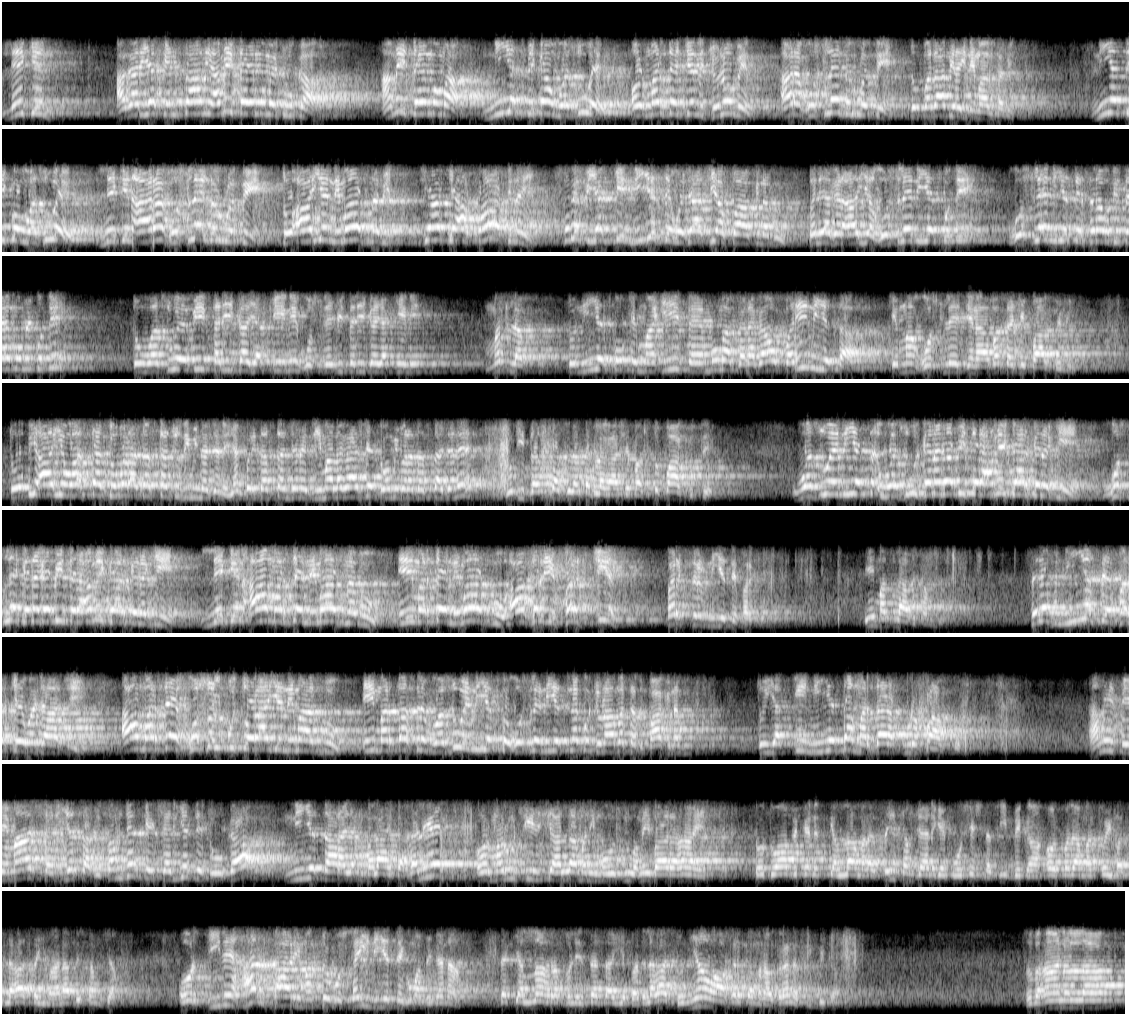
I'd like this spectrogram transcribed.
لیکن اگر یک انسانی ہمیں تیمم میں تو ہمیں تیمم نیت پہ کا وضو ہے اور مرد جن جنوب آرہ غسلیں ضرورتیں تو پدا بھی آئی نماز نبی نیت کو وضو ہے، لیکن آرہ غسلیں ضرورتیں تو آئیے نماز نبی کیا کیا پاک نہیں، صرف یکی نیت سے وجہ کیا پاک نبو بلے اگر آئیے غسلیں نیت کو تھی غسلیں نیت سے سرا ہوتی تیموں میں کو تھی تو وضو بھی طریقہ یقینی غسلے بھی طریقہ یقینی۔ مطلب تو نیت کو کہ ماں ای تیممہ کنگاؤں پری نیت تھا کہ ماں غسل جنابت ہے کہ پاک بھی۔ تو بھی آئیے واسطہ، دو بڑا دستہ چو زمین نہ جنے۔ یک بڑی دستہ جنے دیما لگا چھے، دو می بڑا دستہ جنے۔ وہ کی دستہ سدر تک لگا چھے، بس تو پاک ہوتے۔ وضو نیت، وضو کنگا بھی تراہمی کار کرگی غسل کنگا بھی تراہمی کار کرگی لیکن آ مرتے نماز نہ بو، ای مرتے نماز بو، آخر ای فرق چیز؟ فرق صرف نیت سے فرق ہے۔ یہ مسئلہ آپ سمجھو صرف نیت سے فرق کے وجہ تھی آ مرتے غسل بو تو نماز بو ای مرتا صرف وضو نیت کو، غسل نیت نہ کو، جنابت پاک نہ بو تو یقین نیت کا مردارہ پورا پاک کو ہمیں پیماز شریعت کا سمجھت کہ شریعت سے تو نیت دارا یک بلائیں دخلیت اور مروچی انشاءاللہ منی موضوع ہمیں با رہا ہے تو دعا بکن اس کے اللہ منا صحیح سمجھانے کے کوشش نصیب بکا اور پدا من کوئی مسئلہ صحیح معنی پہ سمجھا اور دین ہر کاری منتوں کو صحیح نیت سے گما بکنا تاکہ اللہ رب العزت یہ بدلہ دنیا و آخر کا منا اترا نصیب بکا سبحان اللہ۔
